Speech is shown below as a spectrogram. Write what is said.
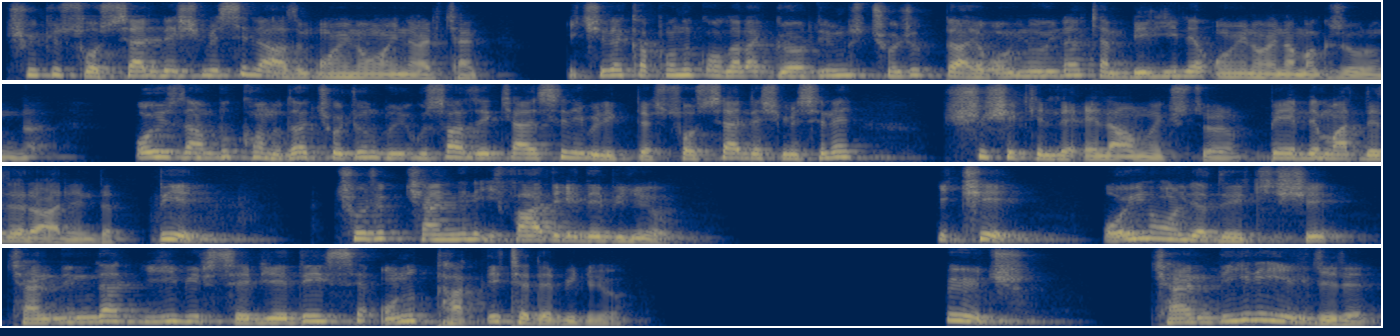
Çünkü sosyalleşmesi lazım oyunu oynarken. İçine kapanık olarak gördüğümüz çocuk dahi oyun oynarken biriyle oyun oynamak zorunda. O yüzden bu konuda çocuğun duygusal zekasıyla birlikte sosyalleşmesini şu şekilde ele almak istiyorum. Belli maddeler halinde. 1. Çocuk kendini ifade edebiliyor. 2. Oyun oynadığı kişi kendinden iyi bir seviyedeyse onu taklit edebiliyor. 3. Kendiyle ilgili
